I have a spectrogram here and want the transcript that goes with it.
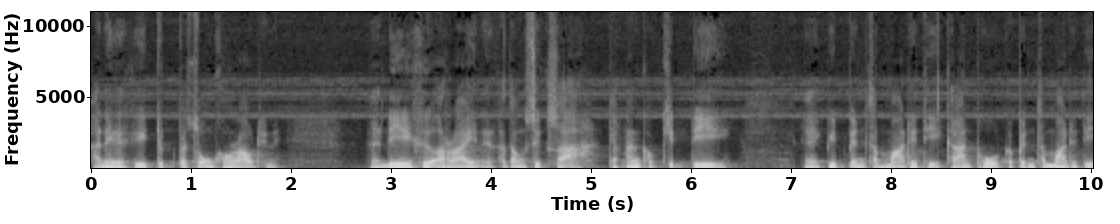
อันนี้ก็คือจุดประสงค์ของเราทีนี้ดีคืออะไรเนี่ยเขาต้องศึกษา จากนั้นเขาคิดดีคิดเป็นสัมมาทิฏฐิการพูดก็เป็นสัมมาทิฏฐิ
